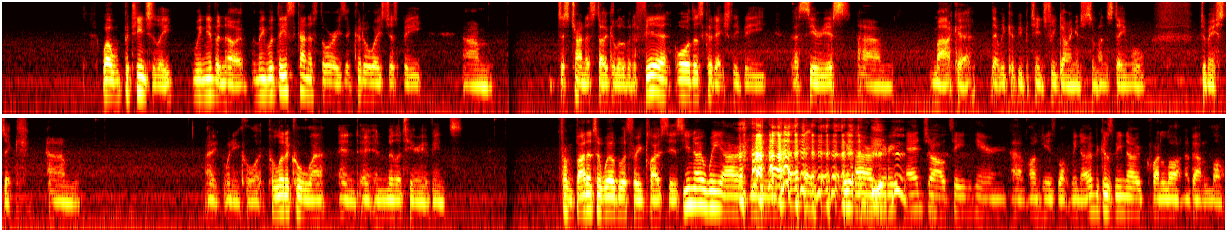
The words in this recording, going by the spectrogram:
Well, potentially, we never know. I mean, with these kind of stories, it could always just be um, just trying to stoke a little bit of fear, or this could actually be a serious um, marker that we could be potentially going into some unstable domestic, um, I, what do you call it, political uh, and, and and military events. From butter to World War Three, Clive says, you know, we are. a very- we are a very agile team here um, on Here's What We Know because we know quite a lot about a lot.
